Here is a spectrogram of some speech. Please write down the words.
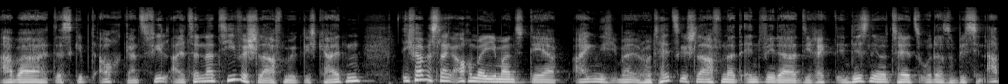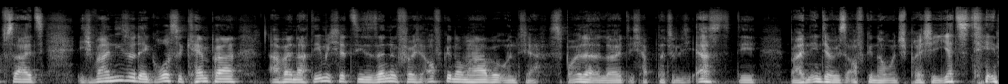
aber das gibt auch ganz viel alternative Schlafmöglichkeiten. Ich war bislang auch immer jemand, der eigentlich immer in Hotels geschlafen hat, entweder direkt in Disney Hotels oder so ein bisschen abseits. Ich war nie so der große Camper, aber nachdem ich jetzt diese Sendung für euch aufgenommen habe und ja, Spoiler Alert, ich habe natürlich erst die beiden Interviews aufgenommen und spreche jetzt den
